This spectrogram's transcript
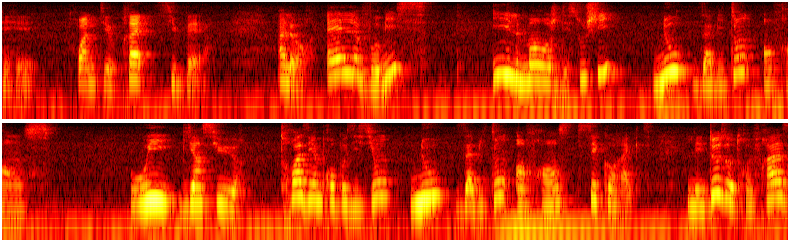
Juan, tu es prêt? Super. Alors, elles vomissent, ils mangent des sushis, nous habitons en France. Oui, bien sûr. Troisième proposition, nous habitons en France, c'est correct. Les deux autres phrases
